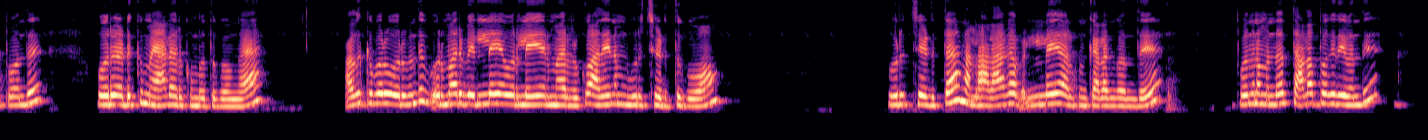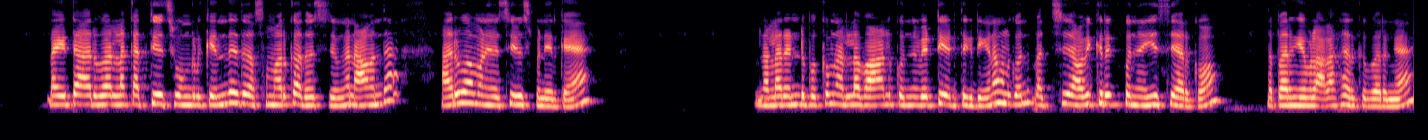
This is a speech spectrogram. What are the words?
இப்போ வந்து ஒரு அடுக்கு மேலே இருக்கும் பார்த்துக்கோங்க அதுக்கப்புறம் ஒரு வந்து ஒரு மாதிரி வெள்ளையாக ஒரு லேயர் மாதிரி இருக்கும். அதே நம்ம உரித்து எடுத்துக்குவோம். உரித்து எடுத்தால் நல்லா அழகாக வெள்ளையாக இருக்கும் கிழங்கு வந்து. இப்போ வந்து நம்ம இந்த தலைப்பகுதி வந்து லைட்டாக அருவாள்லாம் கத்தி வச்சு உங்களுக்கு எந்த இது வசமாக இருக்கோ அதை வச்சுக்கோங்க. நான் வந்து அருவாமனை வச்சு யூஸ் பண்ணியிருக்கேன். நல்லா ரெண்டு பக்கம் நல்லா வால் கொஞ்சம் வெட்டி எடுத்துக்கிட்டிங்கன்னா உங்களுக்கு வந்து வச்சு அவிக்கிறதுக்கு கொஞ்சம் ஈஸியாக இருக்கும். இந்த பாருங்கள் எவ்வளோ அழகாக இருக்குது பாருங்கள்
